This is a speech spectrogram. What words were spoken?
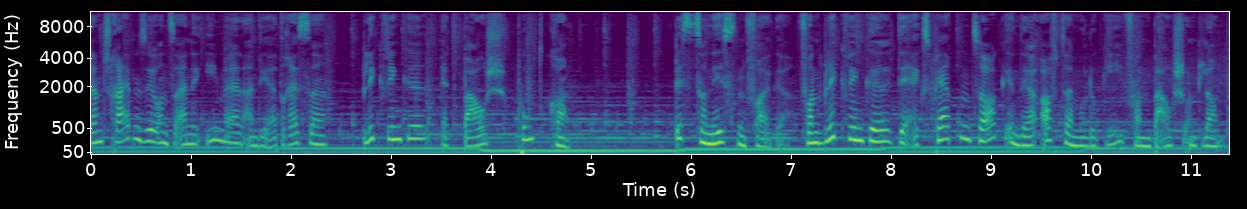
Dann schreiben Sie uns eine E-Mail an die Adresse blickwinkel.bausch.com. Bis zur nächsten Folge von Blickwinkel, der Expertentalk in der Ophthalmologie von Bausch und Lomb.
